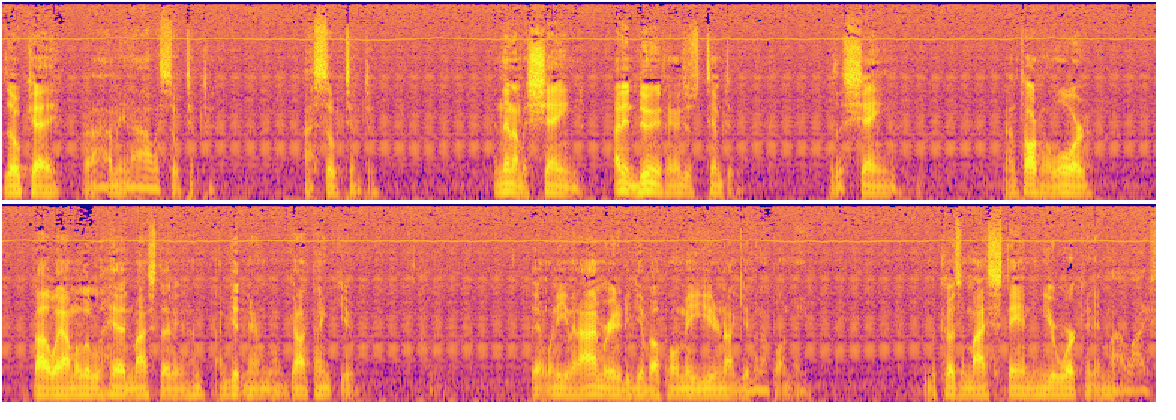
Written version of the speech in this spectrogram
It was okay. I mean, I was so tempted. I was so tempted. And then I'm ashamed. I didn't do anything. I just tempted. I was ashamed. And I'm talking to the Lord. By the way, I'm a little ahead in my study. I'm, I'm getting there. I'm going, God, thank you. That when even I'm ready to give up on me, you're not giving up on me because of my standing, you're working in my life.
